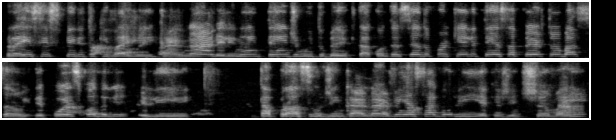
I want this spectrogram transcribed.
para esse espírito que vai reencarnar, ele não entende muito bem o que está acontecendo porque ele tem essa perturbação. E depois, quando ele está próximo de encarnar, vem essa agonia que a gente chama aí,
